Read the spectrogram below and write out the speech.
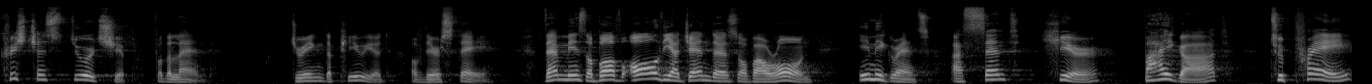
Christian stewardship for the land during the period of their stay. That means, above all the agendas of our own, immigrants are sent here by God to pray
